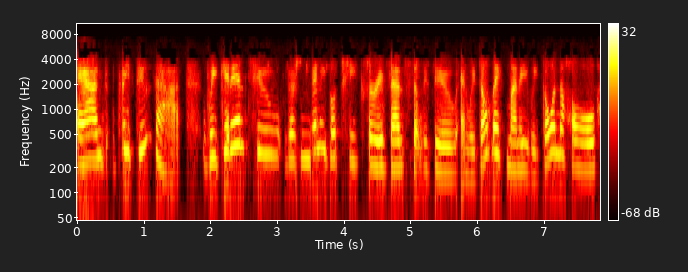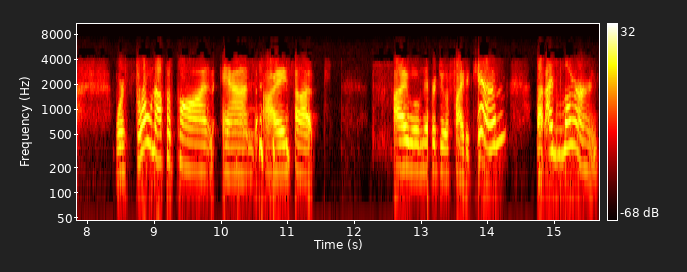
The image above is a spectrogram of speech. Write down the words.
And we do that. We get into, there's many boutiques or events that we do, and we don't make money. We go in the hole. We're thrown up upon, and I thought, I will never do a fight again. But I learned.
